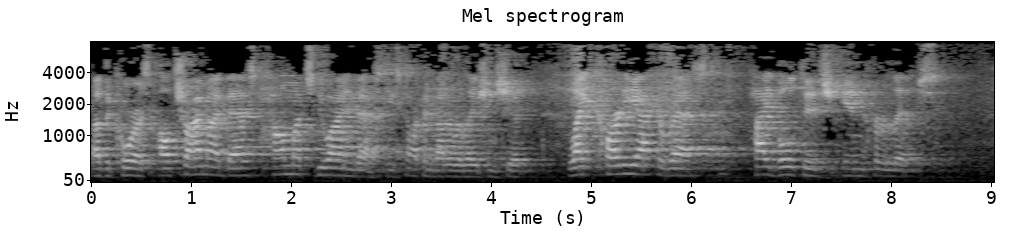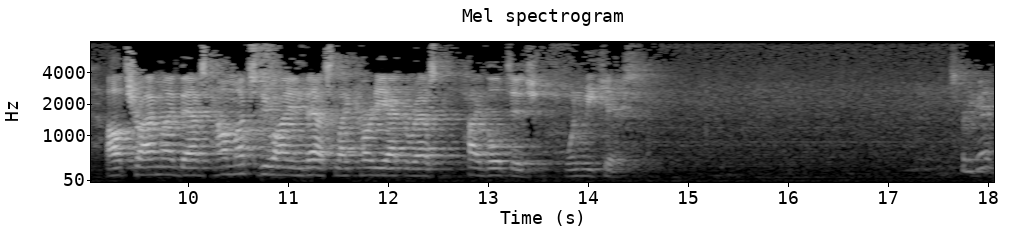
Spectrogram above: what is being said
of the chorus, I'll try my best. How much do I invest? He's talking about a relationship. Like cardiac arrest, high voltage in her lips. I'll try my best. How much do I invest? Like cardiac arrest, high voltage when we kiss. It's pretty good.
